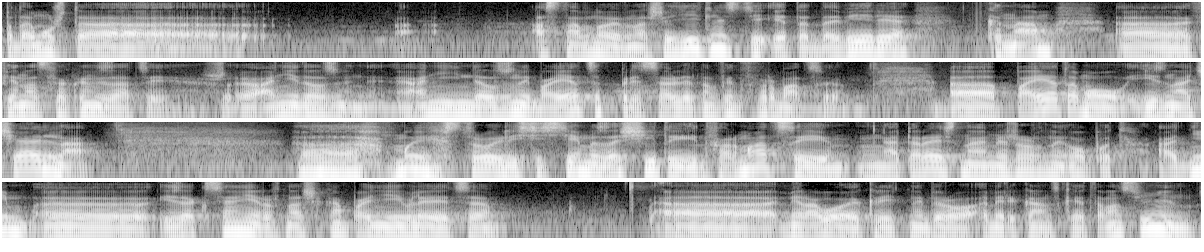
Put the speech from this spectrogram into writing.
Потому что основное в нашей деятельности – это доверие к нам э, финансовых организаций. Они, должны, они не должны бояться представлять нам информацию. Э, поэтому изначально э, мы строили системы защиты информации, опираясь на международный опыт. Одним э, из акционеров нашей компании является э, мировое кредитное бюро американское TransUnion,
